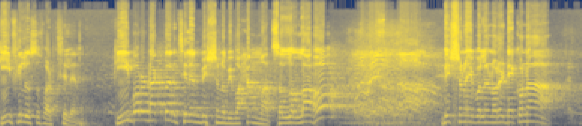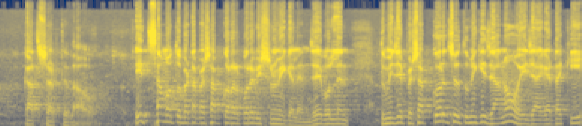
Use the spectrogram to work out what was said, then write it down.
কি ফিলোসোফার ছিলেন? কি বড় ডাক্তার ছিলেন বিশ্বনবী মোহাম্মদ সাল্লাল্লাহ বিশ্বনবী বললেন, ওরে ডেকো না, কাজ সারতে দাও। ইচ্ছা মতো বেটা পেশাব করার পরে বিশ্বনবী গেলেন। যে বললেন, তুমি যে পেশাব করেছ, তুমি কি জানো এই জায়গাটা কি?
